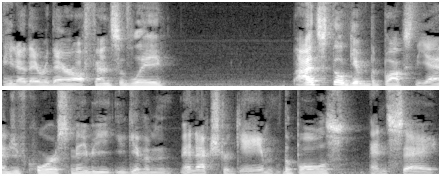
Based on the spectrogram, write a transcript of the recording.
you know, they were there offensively. I'd still give the Bucks the edge, of course. Maybe you give them an extra game, the Bulls, and say,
